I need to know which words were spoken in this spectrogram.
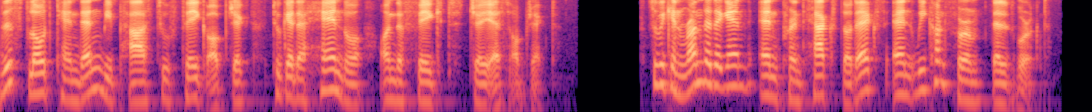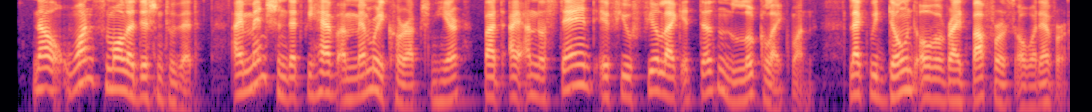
This float can then be passed to fake object to get a handle on the faked JS object. So we can run that again and print hex.x and we confirm that it worked. Now one small addition to that. I mentioned that we have a memory corruption here, but I understand if you feel like it doesn't look like one, like we don't overwrite buffers or whatever.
